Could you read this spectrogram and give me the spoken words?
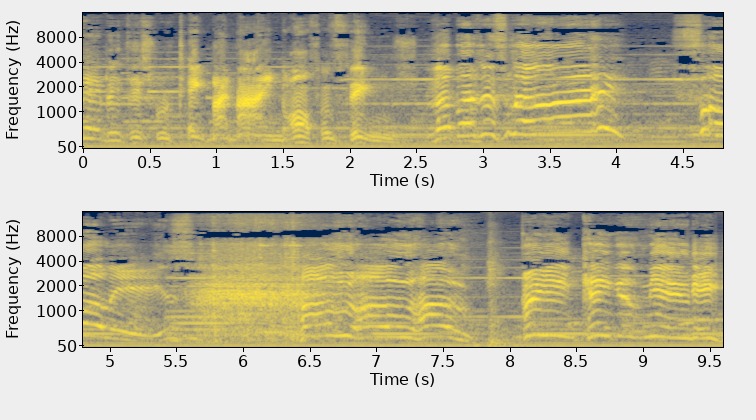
this will take my mind off of things. The butterfly? Follies. Ho, ho, ho! Being King of Mewni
